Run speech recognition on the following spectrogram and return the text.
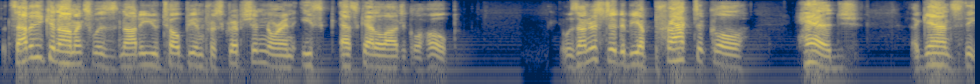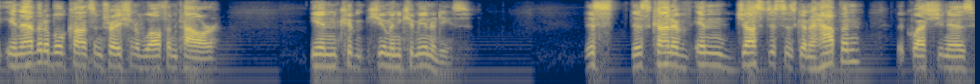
But Sabbath economics was not a utopian prescription nor an eschatological hope. It was understood to be a practical hedge against the inevitable concentration of wealth and power in com- human communities. This this kind of injustice is going to happen. The question is,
